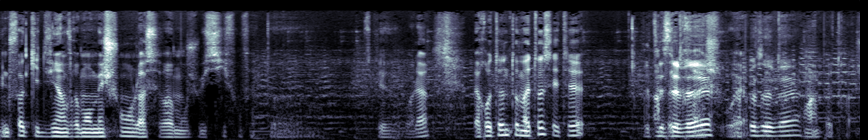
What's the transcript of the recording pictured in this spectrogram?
Une fois qu'il devient vraiment méchant, là, c'est vraiment jouissif en fait. euh, parce que voilà. Bah, Rotten Tomatoes était. Il un était peu sévère, trash, ouais, un peu sévère. Ouais, un peu trash.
